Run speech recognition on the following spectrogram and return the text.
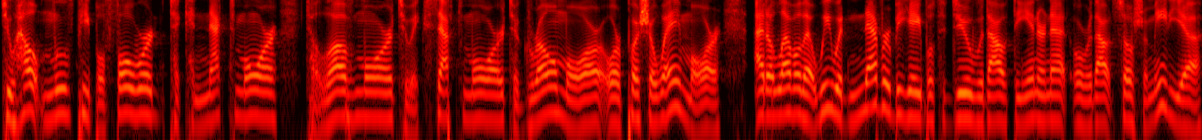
to help move people forward, to connect more, to love more, to accept more, to grow more, or push away more at a level that we would never be able to do without the internet or without social media.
